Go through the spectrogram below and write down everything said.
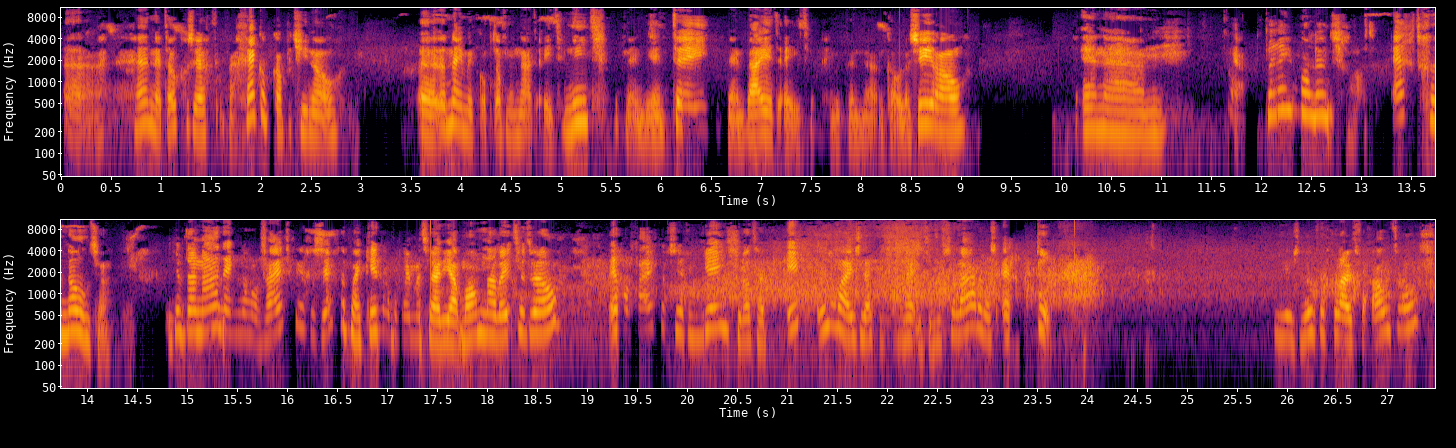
uh, hè, net ook gezegd, ik ben gek op cappuccino. Uh, dat neem ik op dat moment na het eten niet. Ik neem weer een thee. Ik neem bij het eten ik een, een cola zero. En uh, ja, prima lunch gehad echt genoten. Ik heb daarna denk ik nog maar vijf keer gezegd dat mijn kinderen op een gegeven moment zeiden, ja mam, nou weet je het wel. En ga vijf keer zeggen, jeetje, wat heb ik onwijs lekker gegeten. Die salade was echt top. Hier is heel veel geluid van auto's.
